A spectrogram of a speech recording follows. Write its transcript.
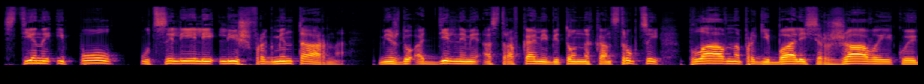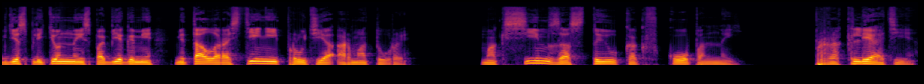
Стены и пол уцелели лишь фрагментарно. Между отдельными островками бетонных конструкций плавно прогибались ржавые, кое-где сплетенные с побегами металлорастений прутья арматуры. Максим застыл, как вкопанный. Проклятие!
